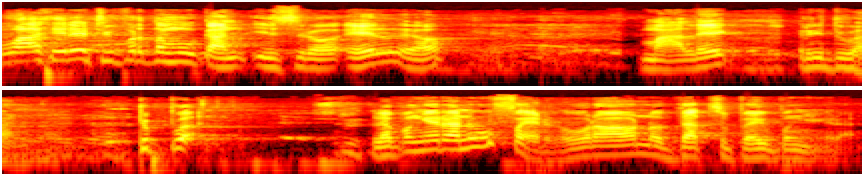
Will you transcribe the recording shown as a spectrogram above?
Wah, akhirnya dipertemukan Israel ya. Malik Ridwan. Debat. Lah pangeran itu fair, ora ono dat sebagai pangeran.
